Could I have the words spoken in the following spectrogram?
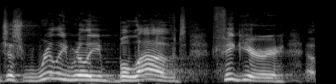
just really, really beloved figure, uh,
